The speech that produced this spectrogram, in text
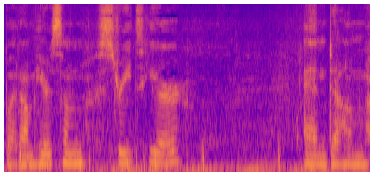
But um, here's some streets here. And um,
